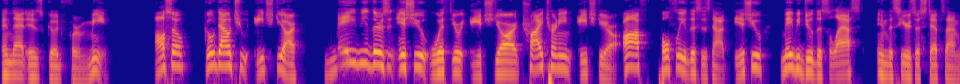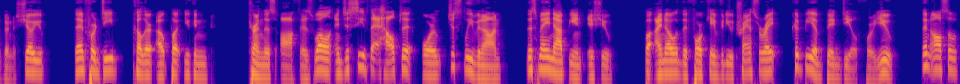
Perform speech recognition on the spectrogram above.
and that is good for me. Also, go down to HDR. Maybe there's an issue with your HDR. Try turning HDR off. Hopefully, this is not the issue. Maybe do this last in the series of steps that I'm going to show you. Then for deep color output, you can turn this off as well and just see if that helps it or just leave it on. This may not be an issue, but I know the 4K video transfer rate could be a big deal for you. Then also,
